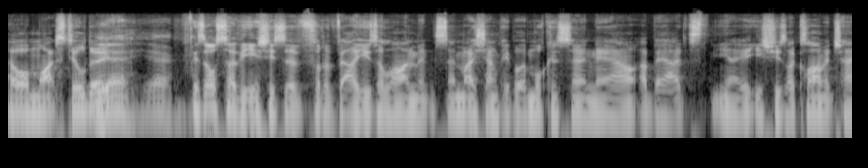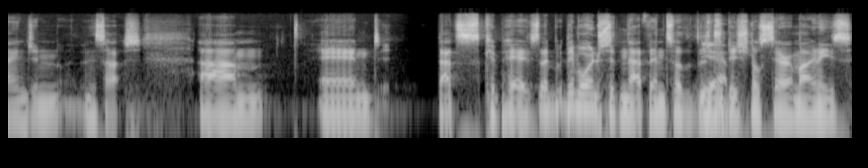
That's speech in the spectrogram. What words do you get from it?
or might still do. Yeah, yeah. There's also the issues of sort of values alignment. So most young people are more concerned now about you know issues like climate change and and such, um, and that's compared. They're, more interested in that than sort of the Yeah. traditional ceremonies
